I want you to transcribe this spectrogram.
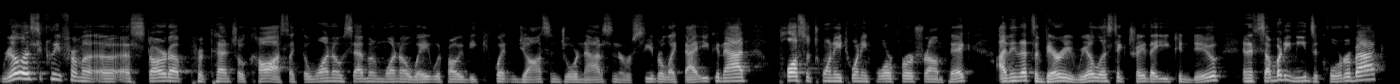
realistically from a, a, startup potential cost like the 107 108 would probably be quentin johnston jordan addison a receiver like that you can add plus a 2024 first round pick. I think that's a very realistic trade that you can do and if somebody needs a quarterback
